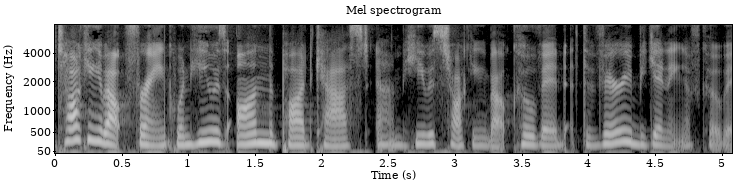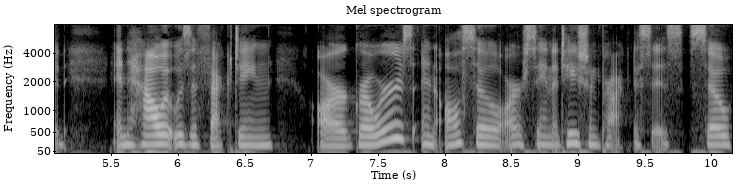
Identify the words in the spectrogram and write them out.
talking about Frank, when he was on the podcast, um, he was talking about COVID at the very beginning of COVID and how it was affecting our growers and also our sanitation practices. So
